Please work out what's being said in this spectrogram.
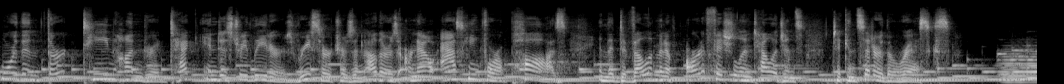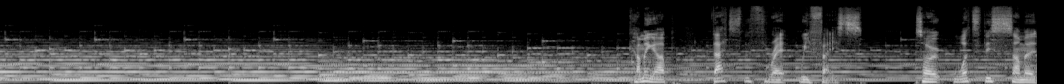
More than 1,300 tech industry leaders, researchers, and others are now asking for a pause in the development of artificial intelligence to consider the risks. Coming up, that's the threat we face. So, what's this summit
